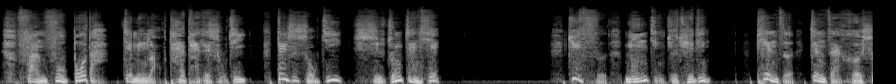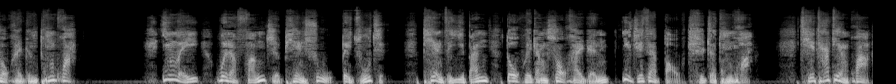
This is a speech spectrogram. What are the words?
反复拨打这名老太太的手机，但是手机始终占线。据此，民警就确定骗子正在和受害人通话，因为为了防止骗术被阻止，骗子一般都会让受害人一直在保持着通话，其他电话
